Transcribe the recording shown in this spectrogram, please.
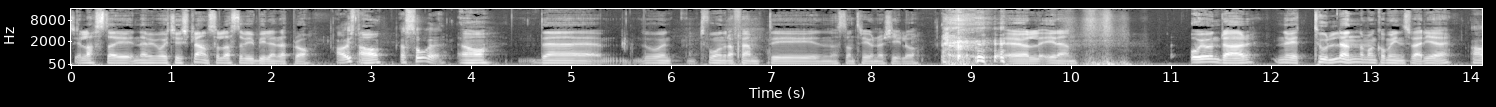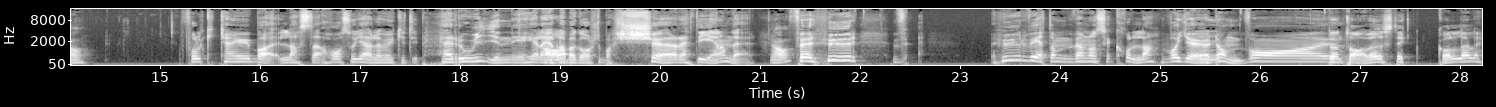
Så jag lastade, när vi var i Tyskland så lastade vi bilen rätt bra. ja just det. Ja. Jag såg det. Ja, det, det var en 250, nästan 300 kilo öl i den. Och jag undrar, ni vet tullen när man kommer in i Sverige. Ja. Folk kan ju bara lasta, ha så jävla mycket typ heroin i hela Ja. jävla bagaget och bara köra rätt igenom där. Ja. För hur... Hur vet de vem de ska kolla? Vad gör Mm. de? Vad... De tar väl stickkoll eller?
